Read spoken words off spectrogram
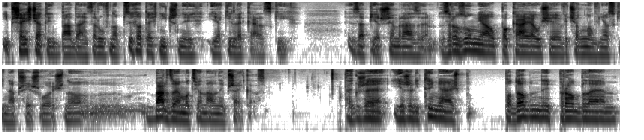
i przejścia tych badań, zarówno psychotechnicznych, jak i lekarskich za pierwszym razem. Zrozumiał, pokajał się, wyciągnął wnioski na przyszłość. No, bardzo emocjonalny przekaz. Także, jeżeli Ty miałeś podobny problem,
